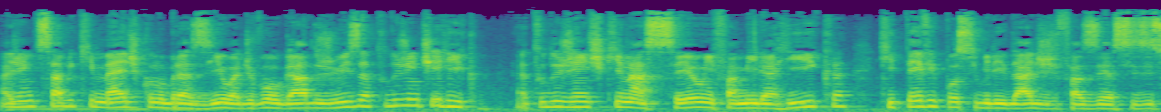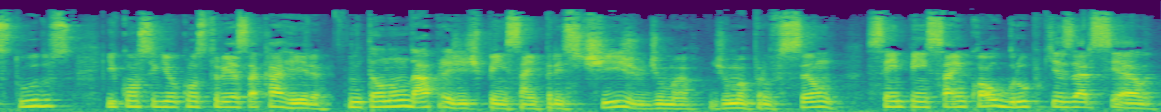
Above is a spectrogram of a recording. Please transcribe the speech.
A gente sabe que médico no Brasil, advogado, juiz é tudo gente rica. É tudo gente que nasceu em família rica, que teve possibilidade de fazer esses estudos e conseguiu construir essa carreira. Então não dá para a gente pensar em prestígio de uma, de uma profissão sem pensar em qual grupo que exerce ela.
